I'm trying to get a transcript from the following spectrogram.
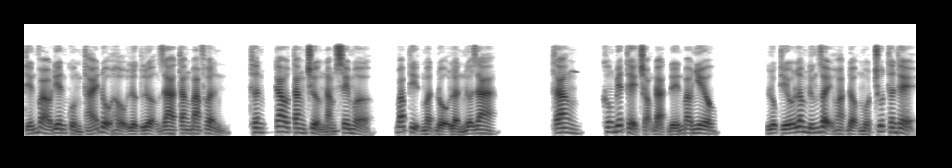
tiến vào điên cuồng thái độ hậu lực lượng gia tăng ba phần, thân cao tăng trưởng năm cm bắp thịt mật độ lần nữa ra. Tăng, không biết thể trọng đạt đến bao nhiêu. Lục thiếu lâm đứng dậy hoạt động một chút thân thể,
